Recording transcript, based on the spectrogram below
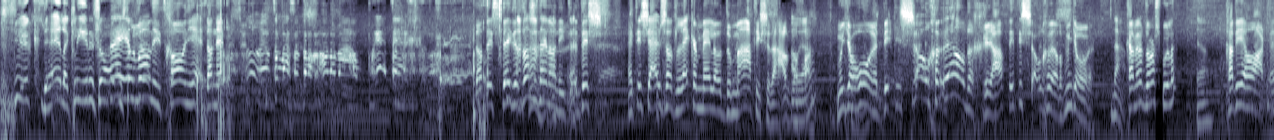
Fuck, de hele kleren zo. Nee, helemaal eh, niet. Gewoon, je, dan heb, Vroeger toen was het toch allemaal prettig. dat, is, nee, dat was het helemaal niet. Het is, het is juist dat lekker melodramatische, daar hou ik wel Oh, ja? van. Moet je horen, dit is zo geweldig, ja. Dit is zo geweldig, moet je horen. Nou, Gaan we even doorspoelen? ja. Gaat die heel hard, hè?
